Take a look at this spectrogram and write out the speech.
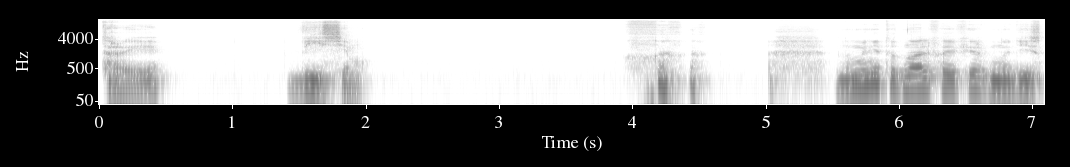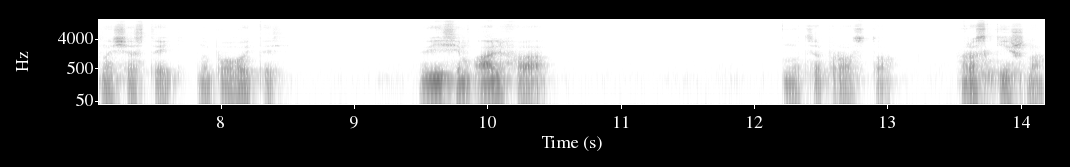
Три. Вісім. Ну, мені тут на альфа ефір ну, дійсно щастить. Ну погодьтесь. 8 альфа. Ну це просто розкішно.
